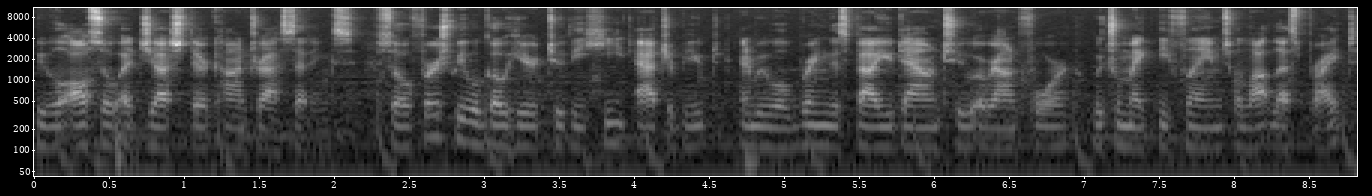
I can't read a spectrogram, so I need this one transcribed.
we will also adjust their contrast settings. So first we will go here to the heat attribute and we will bring this value down to around 4, which will make the flames a lot less bright.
